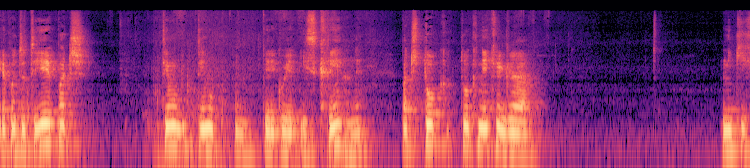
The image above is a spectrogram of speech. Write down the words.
Je pa tudi je pač temu, temu bi rekel, je iskrena. Ne? Pač tok nekega, nekih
